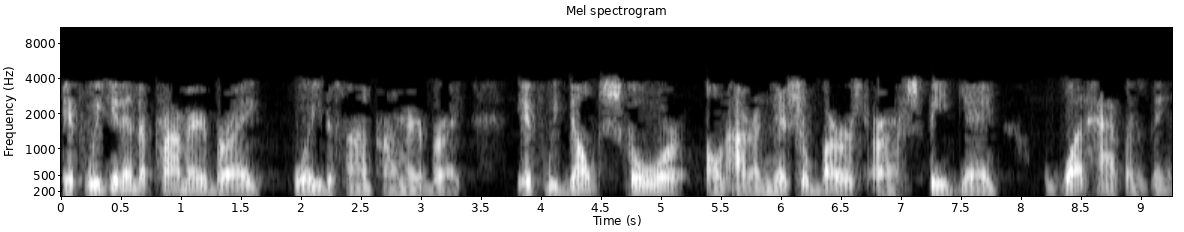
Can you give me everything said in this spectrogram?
If we get into primary break, we define primary break. If we don't score on our initial burst or our speed game, what happens then?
